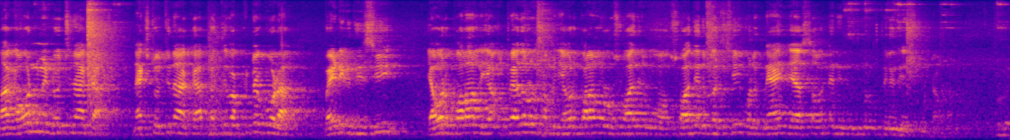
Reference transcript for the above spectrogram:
మా గవర్నమెంట్ వచ్చినాక నెక్స్ట్ వచ్చినాక ప్రతి ఒక్కటి కూడా బయటికి తీసి ఎవరి పొలాలు ఎవ- పేదలకు సంబంధించి ఎవరి పొలాలు స్వాధీన స్వాధీనపరిచి వాళ్ళకి న్యాయం చేస్తామని నేను తెలియజేసుకుంటాను. ఇప్పుడు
